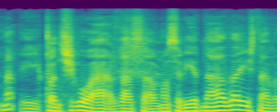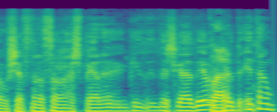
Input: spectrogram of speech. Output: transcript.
E, não, e quando chegou à redação não sabia de nada e estava o chefe da redação à espera da chegada dele. Claro. Então,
